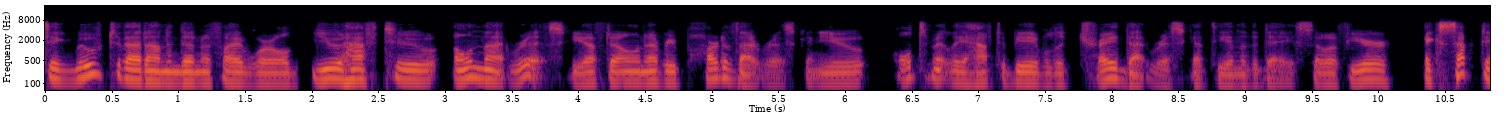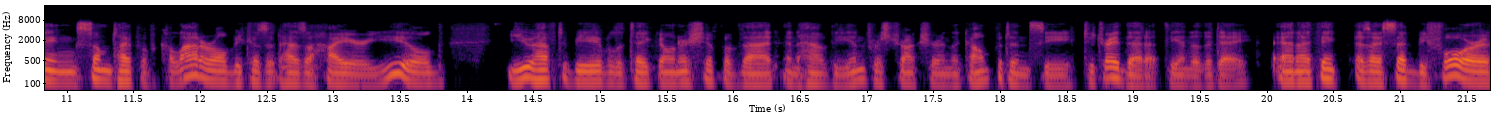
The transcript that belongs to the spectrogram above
to move to that unindemnified world, you have to own that risk. You have to own every part of that risk, and you ultimately have to be able to trade that risk at the end of the day. So if you're accepting some type of collateral because it has a higher yield, you have to be able to take ownership of that and have the infrastructure and the competency to trade that at the end of the day. And I think, as I said before,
